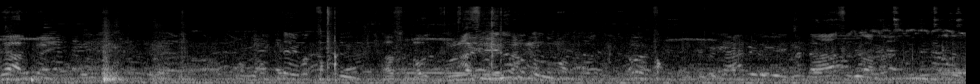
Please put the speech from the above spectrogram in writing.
いいですか?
